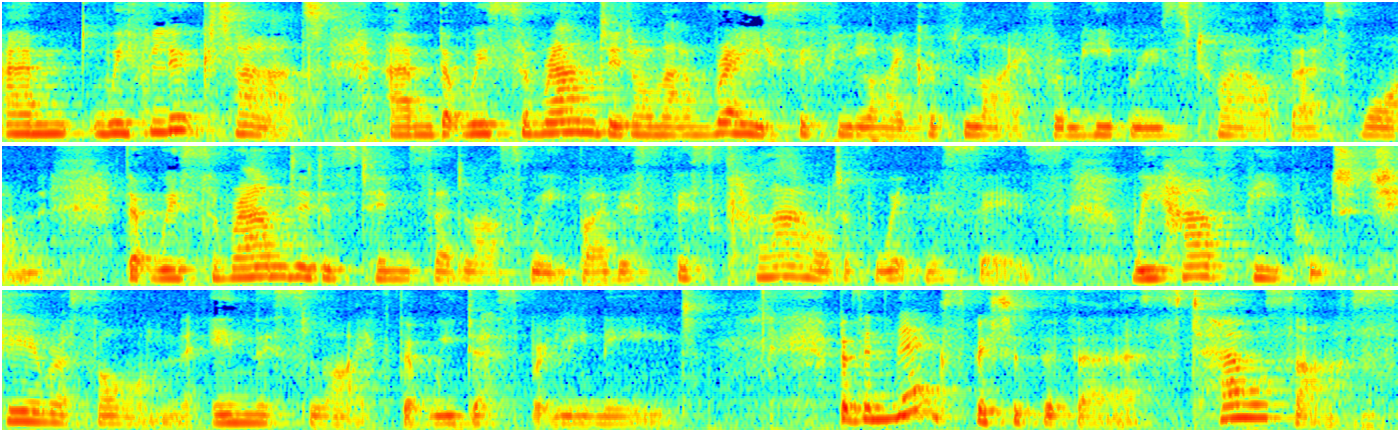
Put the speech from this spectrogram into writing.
um, we've looked at um, that we're surrounded on our race, if you like, of life from Hebrews 12, verse 1. That we're surrounded, as Tim said last week, by this, this cloud of witnesses. We have people to cheer us on in this life that we desperately need. But the next bit of the verse tells us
